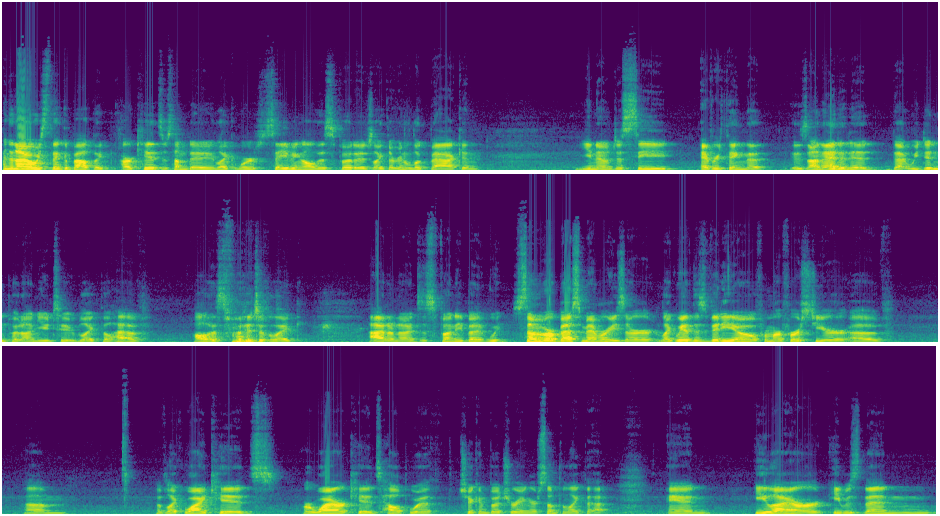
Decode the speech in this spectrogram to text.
and then I always think about like our kids or someday, like we're saving all this footage, like they're gonna look back and you know just see everything that is unedited that we didn't put on YouTube. Like they'll have all this footage of like I don't know, it's just funny. But we, some of our best memories are like we have this video from our first year of um, of like why kids or why our kids help with chicken butchering or something like that. And Eli, our he was then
